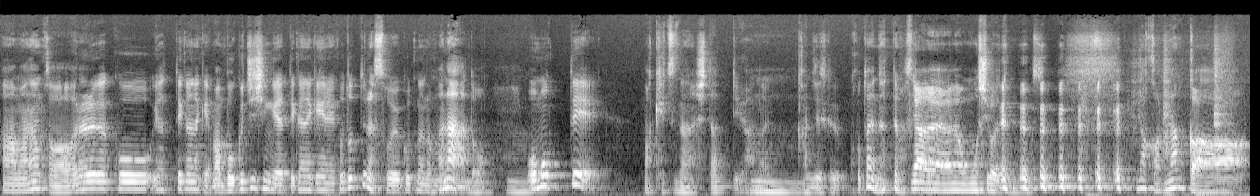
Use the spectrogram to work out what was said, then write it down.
ああまあなんか我々がこうやっていかなきゃ、まあ、僕自身がやっていかなきゃいけないことっていうのはそういうことなのかなと思って、まあ、決断したっていう感じですけど答えになってますいやいかやいや面白いと思います。だからなんか、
